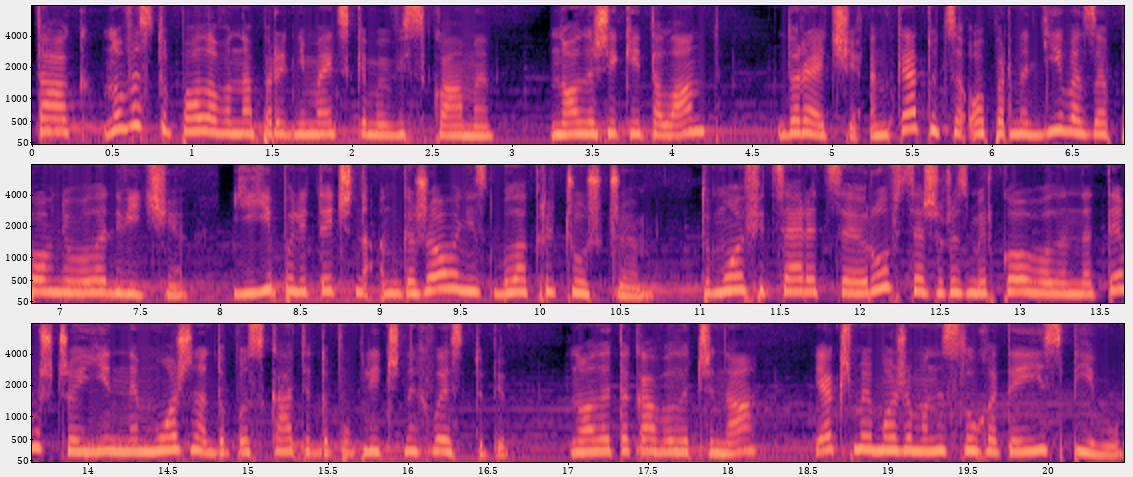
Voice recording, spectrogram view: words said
Так, ну виступала вона перед німецькими військами. Ну але ж який талант? До речі, анкету ця оперна діва заповнювала двічі. Її політична ангажованість була кричущою. Тому офіцери ЦРУ все ж розмірковували над тим, що її не можна допускати до публічних виступів. Ну але така величина, як ж ми можемо не слухати її співу?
